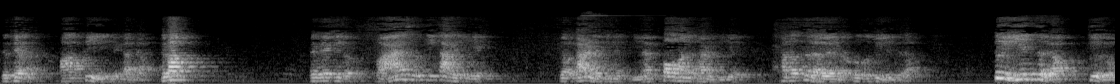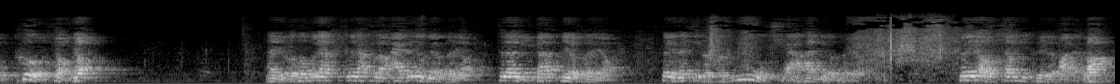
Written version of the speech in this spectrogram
就这样把病因给干掉，对吧？大家记住，凡是一大类疾病，叫感染的疾病，里面包含的感染疾病，它的治疗原则都是对因治疗，对因治疗就有特效药。那有的说为啥为啥治疗艾滋病没有特效药，治疗乙肝没有特效药？所以呢，记得是目前还没有特效药，所以要相信科学的发展，是吧？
